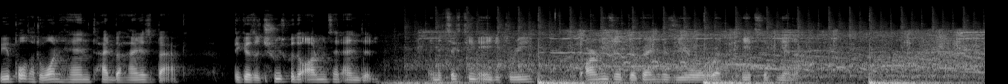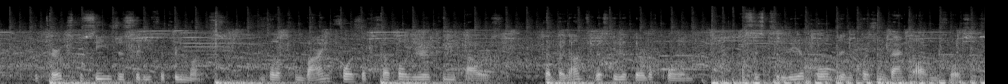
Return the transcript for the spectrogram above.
Leopold had one hand tied behind his back because the truce with the Ottomans had ended, and in 1683, the armies of the Grand Vizier were at the gates of Vienna. The Turks besieged the city for three months, until a combined force of several European powers, led by Jan III of Poland, assisted Leopold in pushing back Ottoman forces.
